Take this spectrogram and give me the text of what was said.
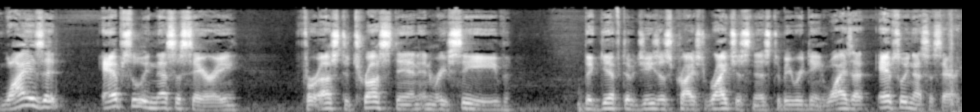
why is it absolutely necessary for us to trust in and receive the gift of Jesus Christ's righteousness to be redeemed? Why is that absolutely necessary?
